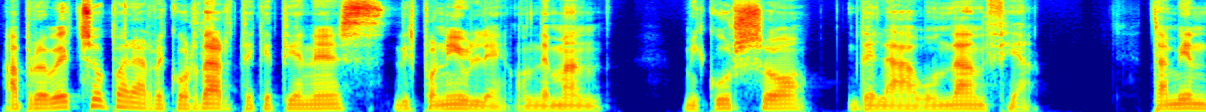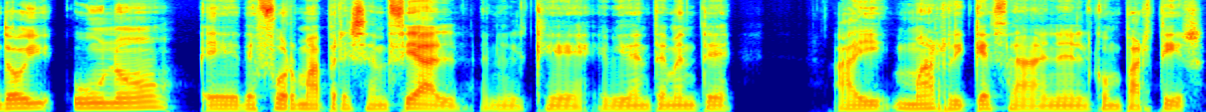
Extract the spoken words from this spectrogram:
Aprovecho para recordarte que tienes disponible on demand mi curso de la abundancia. También doy uno eh, de forma presencial en el que evidentemente hay más riqueza en el compartir.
